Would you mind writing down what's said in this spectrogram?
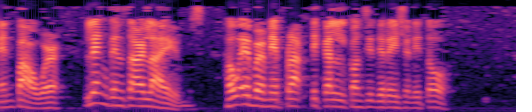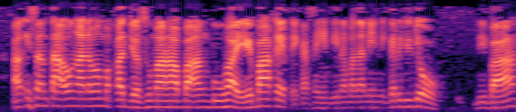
and power, lengthens our lives. However, may practical consideration ito. Ang isang tao nga namang makadiyos, humahaba ang buhay. Eh bakit? Eh kasi hindi naman naninigarilyo. Di ba?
